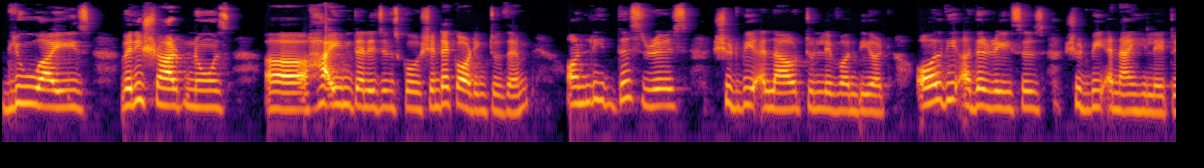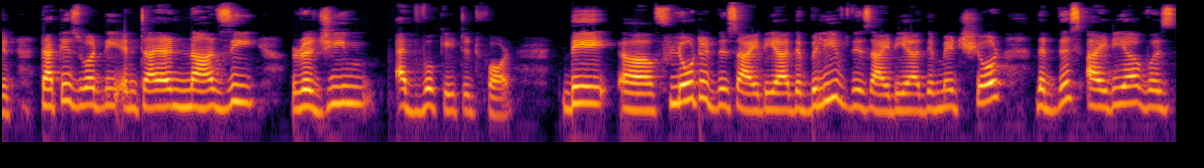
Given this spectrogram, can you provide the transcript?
blue eyes, very sharp nose, uh, high intelligence quotient according to them. Only this race should be allowed to live on the earth. All the other races should be annihilated. That is what the entire Nazi regime advocated for. They uh, floated this idea, they believed this idea, they made sure that this idea was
